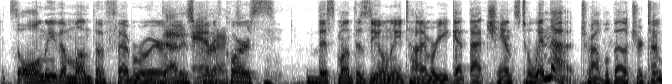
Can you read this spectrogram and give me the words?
It's only the month of February. That is And of course, this month is the only time where you get that chance to win that travel voucher, too. Uh,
